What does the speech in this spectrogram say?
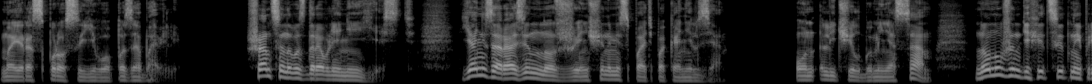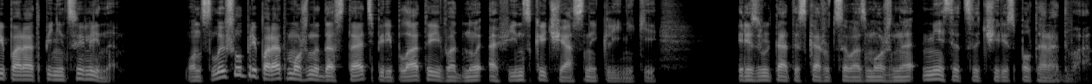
Мои расспросы его позабавили. Шансы на выздоровление есть. Я не заразен, но с женщинами спать пока нельзя. Он лечил бы меня сам, но нужен дефицитный препарат пенициллина. Он слышал, препарат можно достать переплатой в одной афинской частной клинике. Результаты скажутся, возможно, месяца через полтора-два.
